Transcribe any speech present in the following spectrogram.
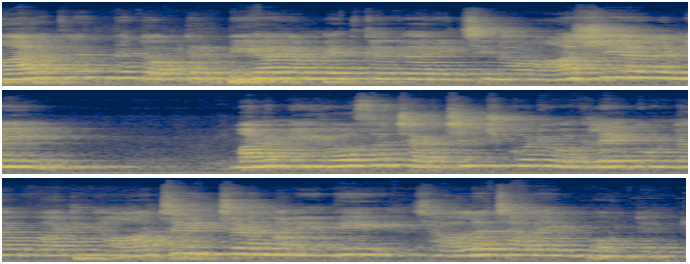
భారతరత్న డాక్టర్ బిఆర్ అంబేద్కర్ గారు ఇచ్చిన ఆశయాలని మనం ఈరోజు చర్చించుకొని వదిలేయకుండా వాటిని ఆచరించడం అనేది చాలా చాలా ఇంపార్టెంట్.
